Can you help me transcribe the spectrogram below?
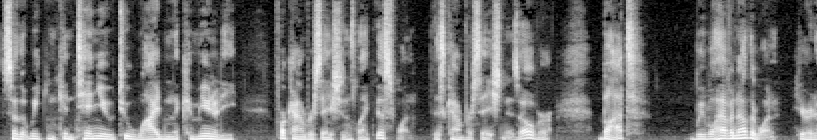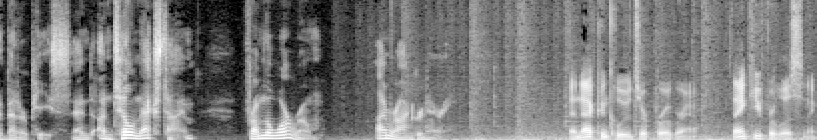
so that we can continue to widen the community for conversations like this one. This conversation is over, but we will have another one here at A Better Peace. And until next time, from the War Room, I'm Ron Granieri. And that concludes our program. Thank you for listening.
